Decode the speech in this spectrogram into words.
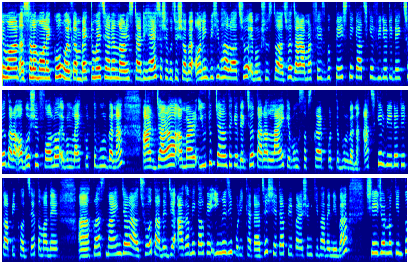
এভরিওয়ান আসসালামু আলাইকুম welcome back to my channel Nori study hacks আশা করছি সবাই অনেক বেশি ভালো আছো এবং সুস্থ আছো। যারা আমার ফেসবুক পেজ থেকে আজকের ভিডিওটি দেখছ, তারা অবশ্যই ফলো এবং লাইক করতে ভুলবে না। আর যারা আমার ইউটিউব চ্যানেল থেকে দেখছ, তারা লাইক এবং সাবস্ক্রাইব করতে ভুলবে না। আজকের ভিডিওটির টপিক হচ্ছে তোমাদের ক্লাস নাইন যারা আছো, তাদের যে আগামীকালকে ইংরেজি পরীক্ষাটা আছে, সেটার প্রিপারেশন কীভাবে নিবা, সেই জন্য কিন্তু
